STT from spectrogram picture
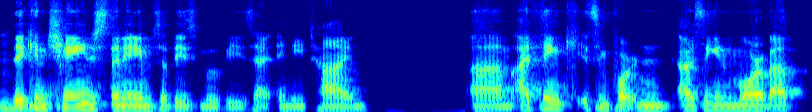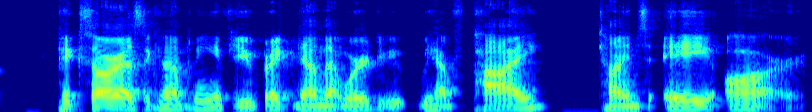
Mm-hmm. They can change the names of these movies at any time. Um, I think it's important. I was thinking more about Pixar as the company. If you break down that word, we have pi times AR.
